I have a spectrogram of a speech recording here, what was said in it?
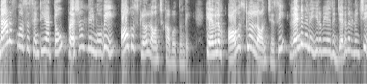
మ్యాన్ ఆఫ్ మాసస్ ఎన్టీఆర్తో ప్రశాంత్ నిల్ మూవీ ఆగస్ట్లో లాంచ్ కాబోతుంది. కేవలం ఆగస్ట్లో లాంచ్ చేసి రెండు వేల ఇరవై ఐదు జనవరి నుంచి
